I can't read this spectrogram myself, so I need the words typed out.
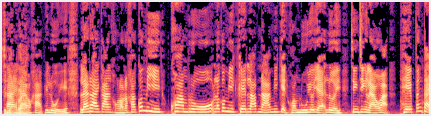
เป็นอใช่ย่างแรแล้กวค่ะ พี่หลุย และรายการของเรานะคะ ก็มีความรู้แล้วก็มีเคล็ดลับนะ มีเกร็ดความรู้เยอะแยะเลย จริง ๆ แล้วอะ เทปตั้งแต่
